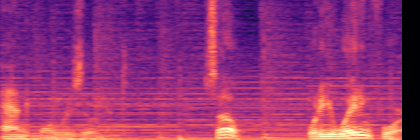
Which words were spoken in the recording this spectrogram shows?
and more resilient. So, what are you waiting for?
